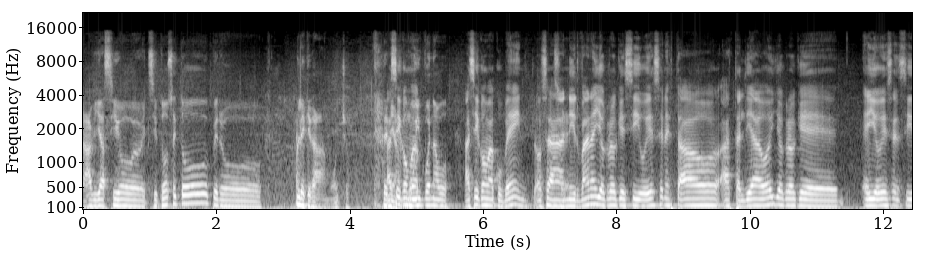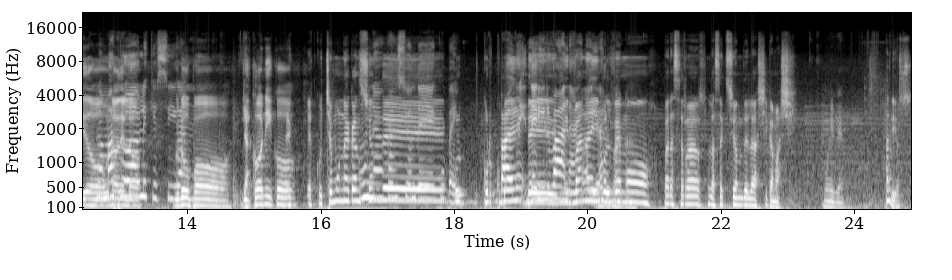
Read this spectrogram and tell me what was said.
había sido exitosa y todo, pero le quedaba mucho. Tenía Así como- muy buena voz. Así como a Cobain. O sea, Sí. Nirvana yo creo que si hubiesen estado hasta el día de hoy, yo creo que ellos hubiesen sido Lo más uno de los probable es que sigan grupos Ya. icónicos. Escuchemos una canción Una de, canción de Cobain. Kurt- Kurt Va Cobain, de- de Nirvana, y volvemos para cerrar la sección de la Shikamashi. Muy bien. Adiós.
